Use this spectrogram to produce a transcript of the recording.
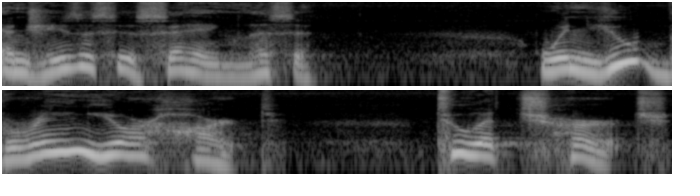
And Jesus is saying, listen, when you bring your heart to a church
